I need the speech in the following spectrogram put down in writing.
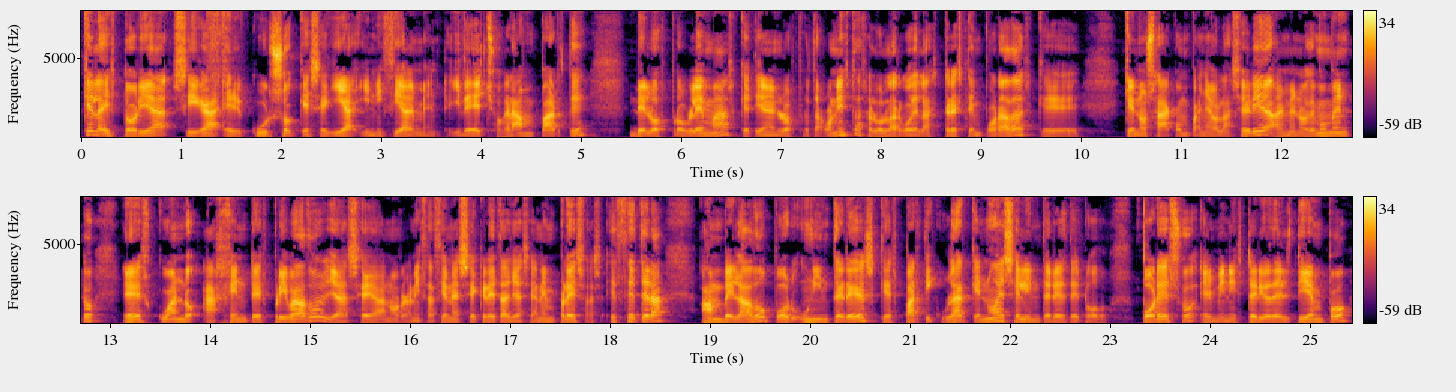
que la historia siga el curso que seguía inicialmente. Y de hecho, gran parte de los problemas que tienen los protagonistas a lo largo de las tres temporadas que, que nos ha acompañado la serie, al menos de momento, es cuando agentes privados, ya sean organizaciones secretas, ya sean empresas, etcétera, han velado por un interés que es particular, que no es el interés de todo. Por eso el Ministerio del Tiempo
